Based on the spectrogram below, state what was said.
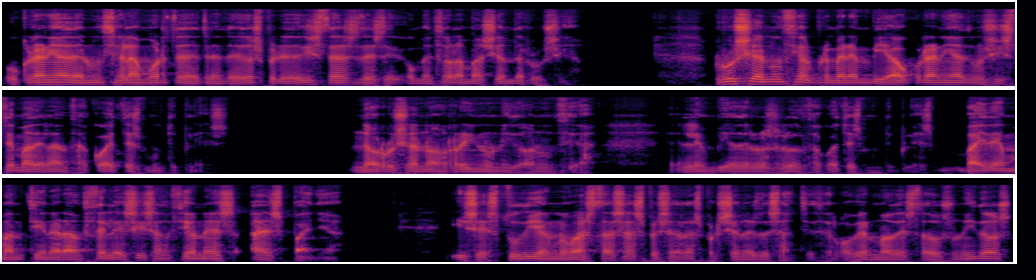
Ucrania denuncia la muerte de 32 periodistas desde que comenzó la invasión de Rusia. Rusia anuncia el primer envío a Ucrania de un sistema de lanzacohetes múltiples. No, Rusia no, Reino Unido anuncia el envío de los lanzacohetes múltiples. Biden mantiene aranceles y sanciones a España. Y se estudian nuevas tasas pese a las presiones de Sánchez. El gobierno de Estados Unidos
